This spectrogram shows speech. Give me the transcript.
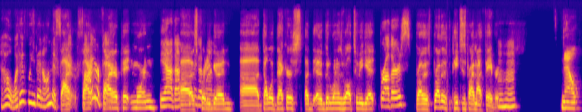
Oh, what have we been on this fire fire fire pit, fire pit in Morton? Yeah, that's uh, it's pretty one. good. Uh, double deckers, a, a, good one as well too. We get brothers, brothers, brothers. Pizza is probably my favorite. Mm-hmm. Now,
